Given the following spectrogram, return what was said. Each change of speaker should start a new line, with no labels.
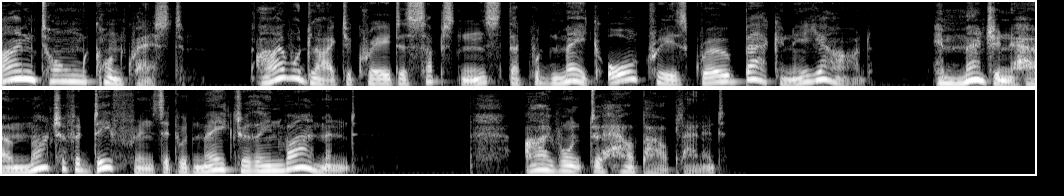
I'm Tom Conquest. I would like to create a substance that would make all trees grow back in a yard. Imagine how much of a difference it would make to the environment. I want to help our planet.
